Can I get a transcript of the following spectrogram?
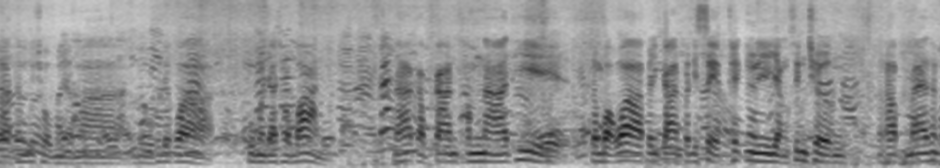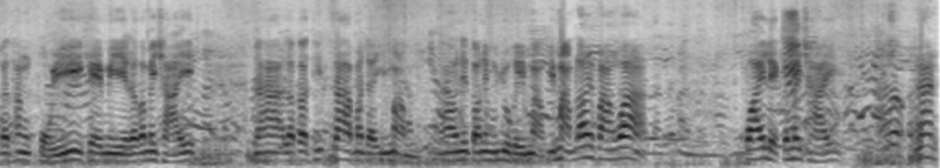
พาท่านผู้ชมเนี่ยมาดูเขาเรียกว่า ภูมิปัญญาชาวบ้านนะฮะกับการทำนาที่จะบอกว่าเป็นการปฏิเสธเทคโนโลยีอย่างสิ้นเชิงนะครับแม้ทั้งกระทั่งปุ๋ยเคมีแล้วก็ไม่ใช้นะฮะแล้วก็ที่ทราบมาจากอิหมัมนะฮะวันนี้ตอนนี้ผมอยู่กับอิหมัมอิหมัมเล่าให้ฟังว่าควายเหล็กก็ไม่ใช้ นั่น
